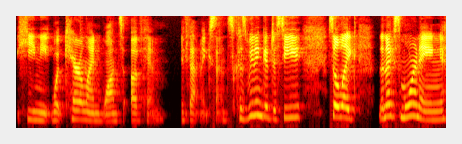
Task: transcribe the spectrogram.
he need what caroline wants of him if that makes sense. Because we didn't get to see so like the next morning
